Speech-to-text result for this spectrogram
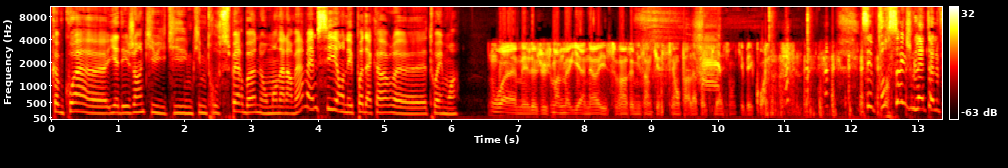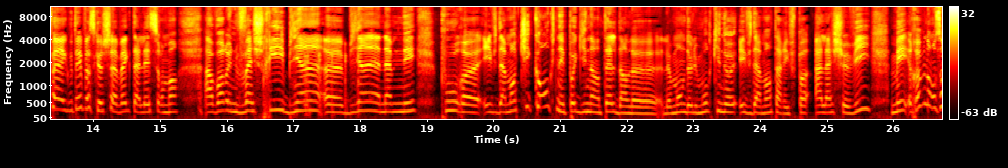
Comme quoi, il y a des gens qui, qui, qui, me trouvent super bonne au monde à l'envers, même si on n'est pas d'accord, euh, toi et moi. Ouais, mais le jugement de Mariana est souvent remis en question par la population québécoise. C'est pour ça que je voulais te le faire écouter parce que je savais que tu allais sûrement avoir une vacherie bien euh, bien amenée pour euh, évidemment quiconque n'est pas guinantel dans le, le monde de l'humour qui ne évidemment t'arrive pas à la cheville. Mais revenons-en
